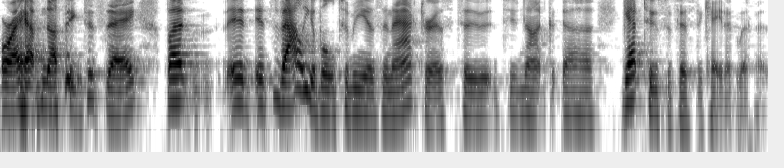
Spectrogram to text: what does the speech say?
or I have nothing to say? But it, it's valuable to me as an actress to, to not uh, get too sophisticated with it.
